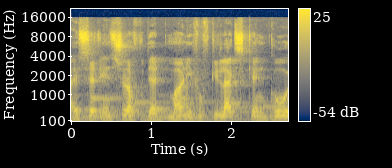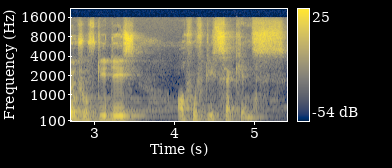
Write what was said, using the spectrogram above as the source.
I said, instead of that money, 50 lakhs can go in 50 days or 50 seconds.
